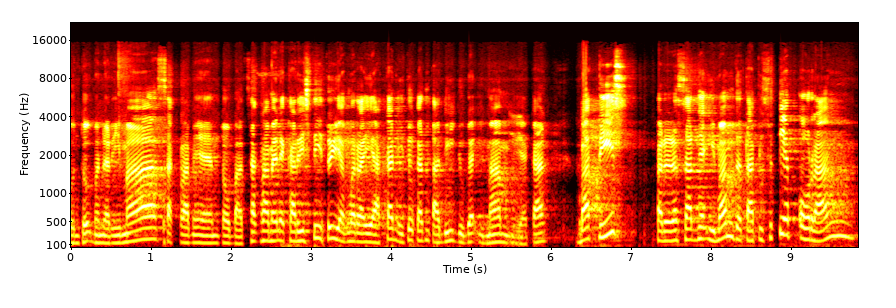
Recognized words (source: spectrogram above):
Untuk menerima sakramen tobat. Sakramen ekaristi itu yang merayakan itu kan tadi juga imam ya kan. Baptis pada dasarnya imam tetapi setiap orang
